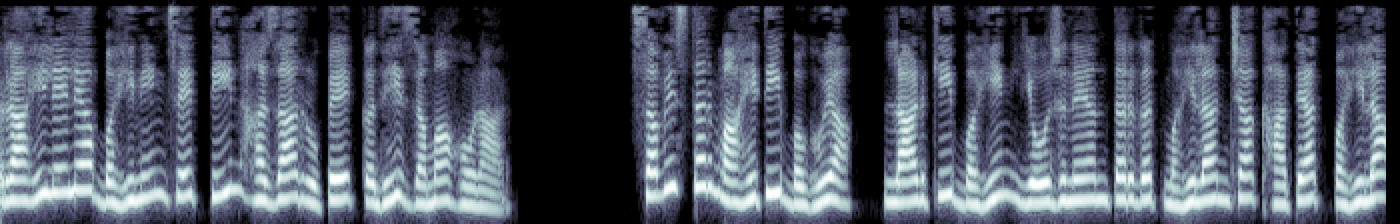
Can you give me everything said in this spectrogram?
राहिलेल्या बहिणींचे तीन हजार रुपये कधी जमा होणार? सविस्तर माहिती बघूया. लाडकी बहीण योजनेअंतर्गत महिलांच्या खात्यात पहिला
